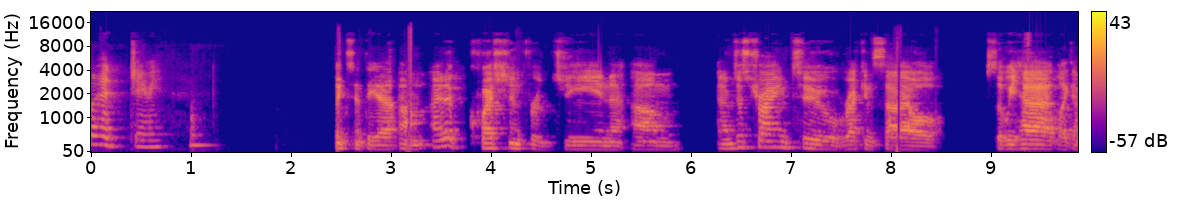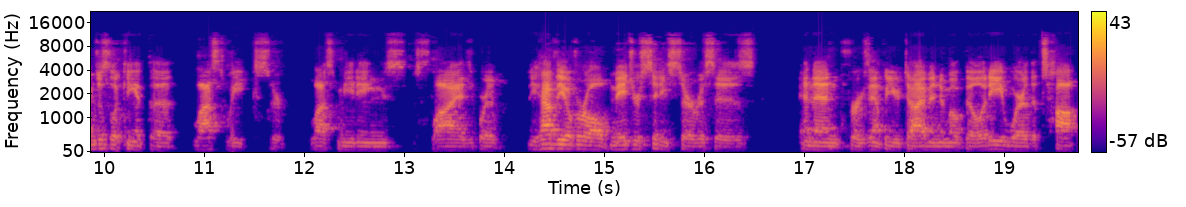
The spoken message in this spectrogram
Go ahead, Jamie. Thanks, Cynthia. Um, I had a question for Jean. Um, I'm just trying to reconcile. So we had, like, I'm just looking at the last week's or last meeting's slides where you have the overall major city services. And then, for example, you dive into mobility where the top,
